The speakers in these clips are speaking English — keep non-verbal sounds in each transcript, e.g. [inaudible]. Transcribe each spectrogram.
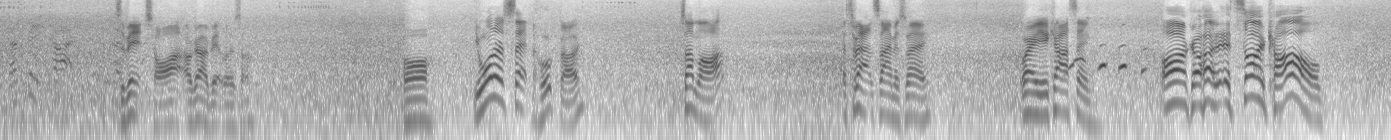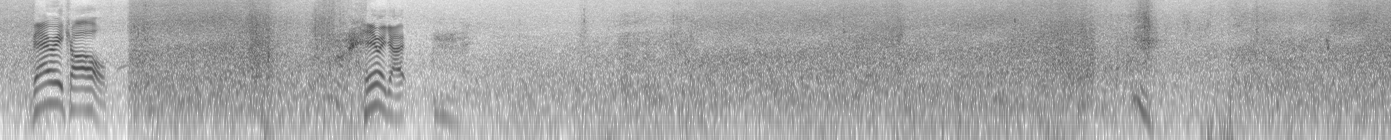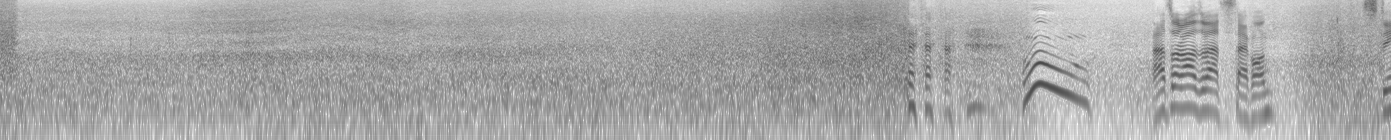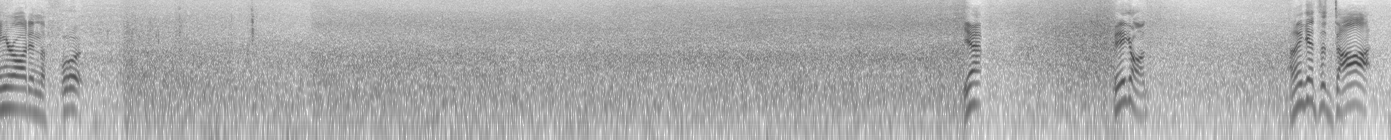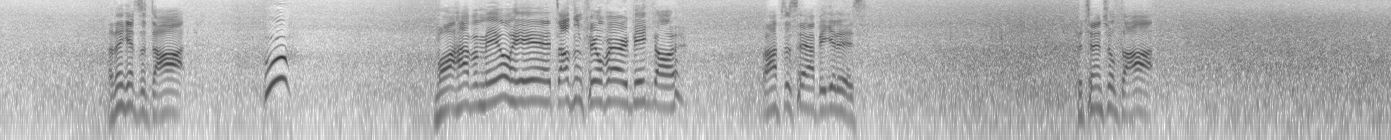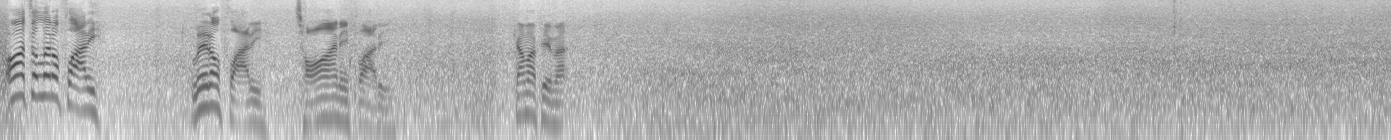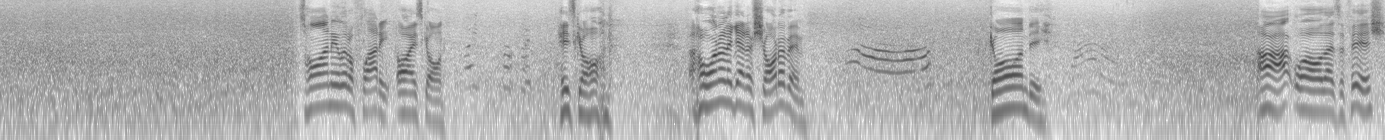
That's pretty tight. It's a bit tight. I'll go a bit looser. Oh, you want to set the hook though? Something like that. That's about the same as me. Where are you casting? [laughs] Oh god, it's so cold. Very cold. Here we go. [laughs] Woo! That's what I was about to step on. Sting right in the foot. Yep. Big on. I think it's a dart. I think it's a dart. Woo! Might have a meal here. It doesn't feel very big though. We'll have to see how big it is. Potential dart. Oh, it's a little flatty. Little flatty. Tiny flatty. Come up here, Matt. Tiny little flatty. Oh, he's gone. He's gone. [laughs] I wanted to get a shot of him. Aww. Gandhi. All right, well, there's a fish.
